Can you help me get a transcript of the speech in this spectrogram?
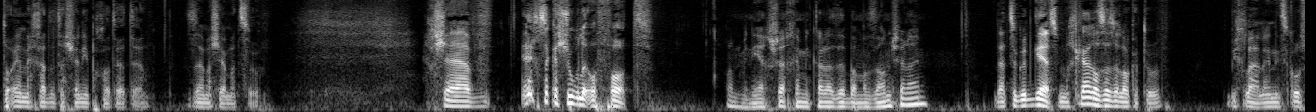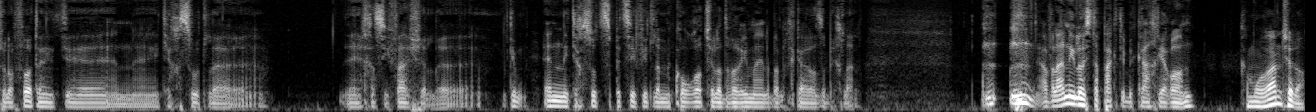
תואם אחד את השני פחות או יותר. זה מה שהם מצאו. עכשיו, איך זה קשור לעופות? אני מניח שהכימיקל הזה במזון שלהם? That's a good guess. במחקר הזה זה לא כתוב. בכלל, אין אזכור של עופות, אין, אין התייחסות לחשיפה של... אין התייחסות ספציפית למקורות של הדברים האלה במחקר הזה בכלל. אבל אני לא הסתפקתי בכך, ירון. כמובן שלא.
